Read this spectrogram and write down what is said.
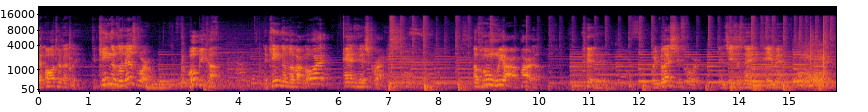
That ultimately the kingdoms of this world will become the kingdom of our Lord and his Christ, of whom we are a part of. we bless you for it. In Jesus' name, amen.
